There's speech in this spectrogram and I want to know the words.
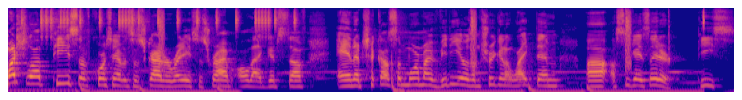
much love, peace. Of course, if you haven't subscribed already, subscribe, all that good stuff, and uh, check out some more of my videos. I'm sure you're gonna like them. Uh, I'll see you guys later. Peace.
